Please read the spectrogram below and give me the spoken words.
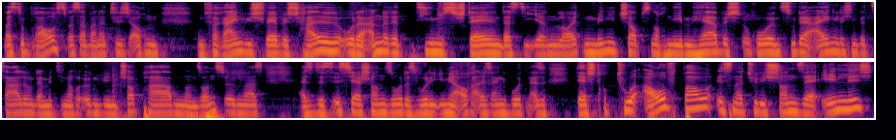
was du brauchst, was aber natürlich auch ein, ein Verein wie Schwäbisch Hall oder andere Teams stellen, dass die ihren Leuten Minijobs noch nebenher holen zu der eigentlichen Bezahlung, damit die noch irgendwie einen Job haben und sonst irgendwas. Also das ist ja schon so, das wurde ihm ja auch alles angeboten. Also der Strukturaufbau ist natürlich schon sehr ähnlich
